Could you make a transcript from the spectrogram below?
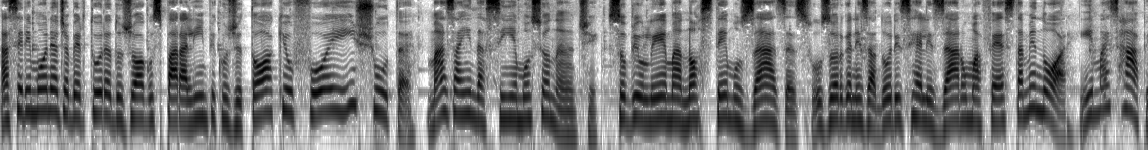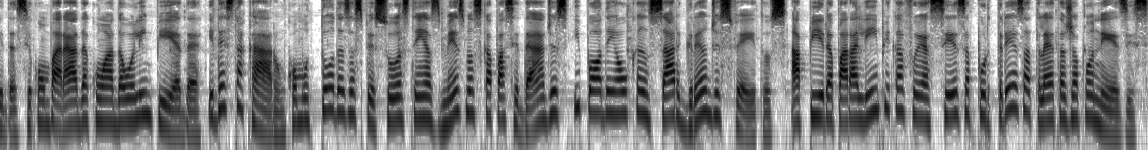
A cerimônia de abertura dos Jogos Paralímpicos de Tóquio foi enxuta, mas ainda assim emocionante. Sob o lema Nós temos asas, os organizadores realizaram uma festa menor e mais rápida se comparada com a da Olimpíada e destacaram como todas as pessoas têm as mesmas capacidades e podem alcançar grandes feitos. A pira paralímpica foi acesa por três atletas japoneses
